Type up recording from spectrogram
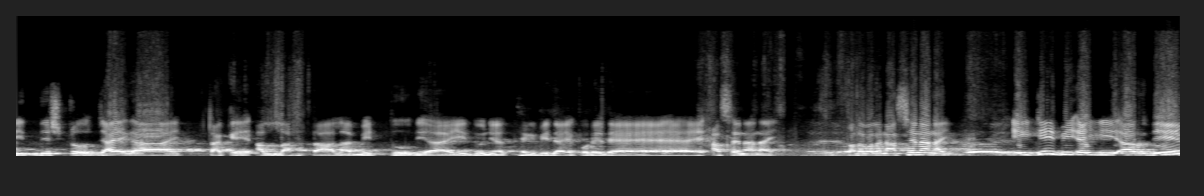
নির্দিষ্ট জায়গায় তাকে আল্লাহ তাআলা মৃত্যু দিয়া এই দুনিয়ার থেকে বিদায় করে দেয়। আছে না নাই? কথা বলেন, আছে না নাই? এইটাই এই আর দিন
